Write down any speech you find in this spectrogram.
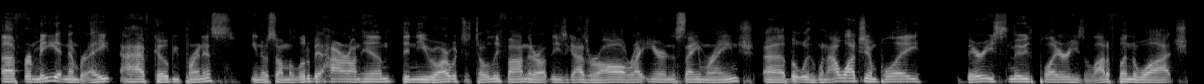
Uh, for me at number eight, I have Kobe Prentice. You know, so I'm a little bit higher on him than you are, which is totally fine. There these guys are all right here in the same range. Uh, but with when I watch him play, very smooth player. He's a lot of fun to watch.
